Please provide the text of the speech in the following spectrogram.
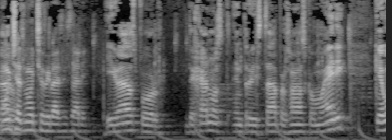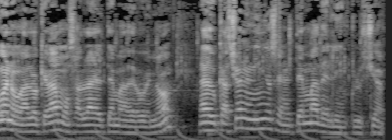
Muchas, muchas gracias, Ari. Y gracias por dejarnos entrevistar a personas como Eric, que bueno, a lo que vamos a hablar el tema de hoy, ¿no? La educación en niños en el tema de la inclusión.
